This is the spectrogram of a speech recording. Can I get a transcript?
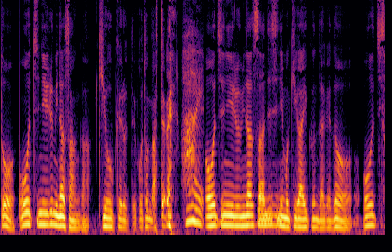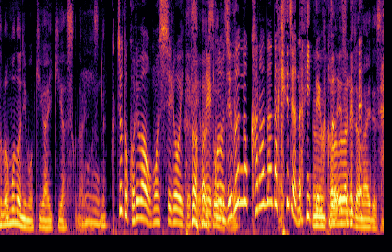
と、お家にいる皆さんが気を受けるっていうことになってね。はい。お家にいる皆さん自身にも気が行くんだけど、お家そのものにも気が行きやすくなりますね。ちょっとこれは面白いですよね。すねこの自分の体だけじゃないっていううんことですね。体だけじゃないですね。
